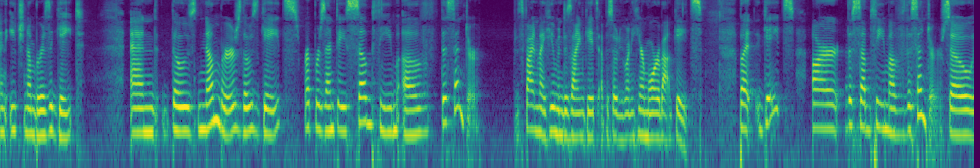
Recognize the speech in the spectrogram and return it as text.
And each number is a gate. And those numbers, those gates, represent a sub theme of the center. Just find my human design gates episode if you want to hear more about gates. But gates are the sub theme of the center. So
